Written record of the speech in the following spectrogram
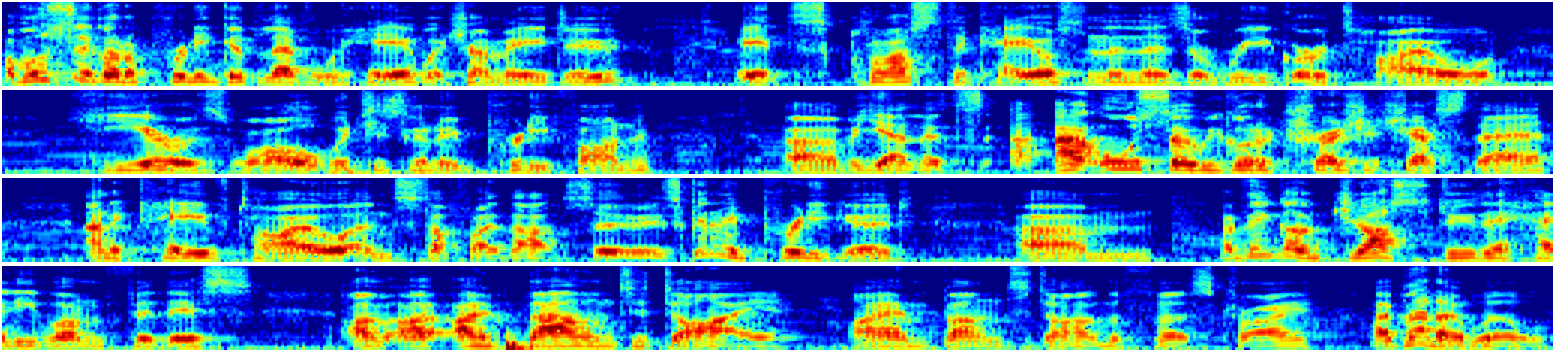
I've also got a pretty good level here, which I may do. It's Cluster Chaos, and then there's a regrow tile here as well, which is going to be pretty fun. Uh, but yeah, let's... Uh, also, we got a treasure chest there, and a cave tile and stuff like that, so it's going to be pretty good. Um, I think I'll just do the heli one for this. I'm, I, am bound to die. I am bound to die on the first try. I bet I will.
